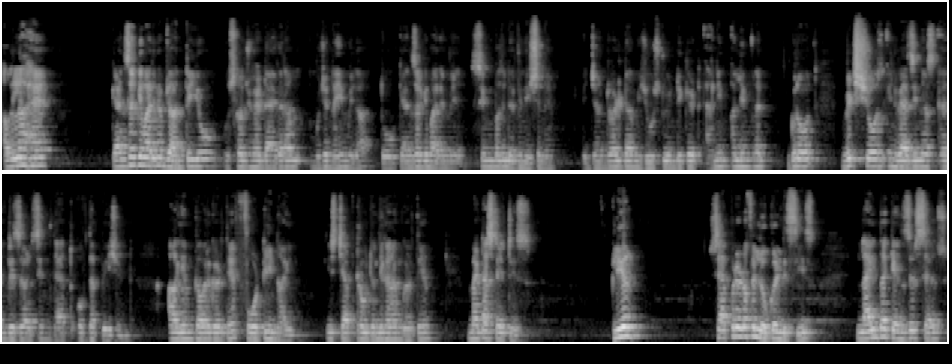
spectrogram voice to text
अगला है कैंसर के बारे में आप जानते ही हो, उसका जो है डायग्राम मुझे नहीं मिला तो कैंसर के बारे में सिंपल डेफिनेशन है। A general term use to indicate any malignant growth which shows invasiveness and result in death of the patient आगे हम कवर करते हैं फोर्टी नाइन इस चैप्टर को जल्दी खत्म करते हैं. Metastasis clear separate of a local disease like the cancer cells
